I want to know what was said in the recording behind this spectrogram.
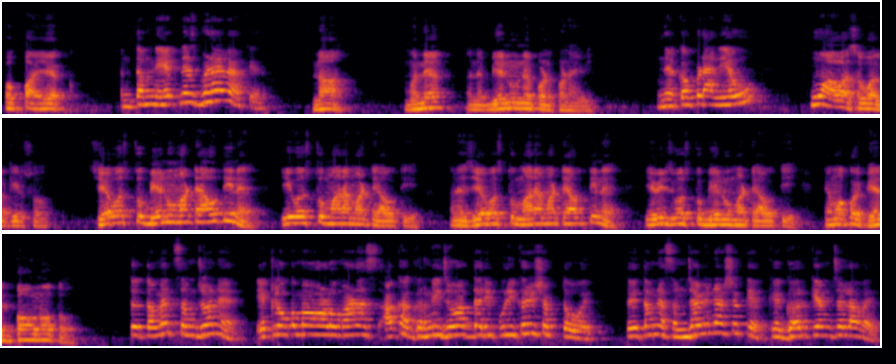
પપ્પા એક. અને તમને એકને જ ભણાવ્યા કે? ના મને અને બેનુને પણ ભણાવી. ને કપડા ને એવું? હું આવા સવાલ કરશો? જે વસ્તુ બેનું માટે આવતી ને એ વસ્તુ મારા માટે આવતી. અને જે વસ્તુ મારા માટે આવતી ને, એવી જ વસ્તુ બેનું માટે આવતી. એમાં કોઈ ભેદભાવ નહોતો. તો તમે જ સમજો ને, એકલો કમાવા વાળો માણસ આખા ઘરની જવાબદારી પૂરી કરી શકતો હોય, તો એ તમને સમજાવી ના શકે કે ઘર કેમ ચલાવાય?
